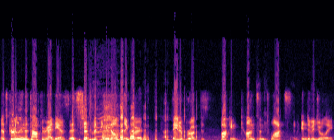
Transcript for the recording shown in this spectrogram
That's currently in the top three ideas. It's just that Dolph Ziggler and Dana Brooke just fucking cunts and twats individually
